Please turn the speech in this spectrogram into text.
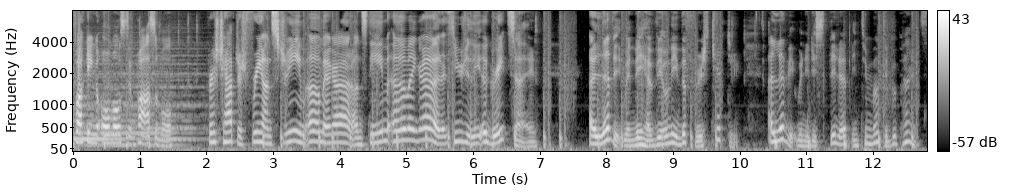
fucking almost impossible. First chapter's free on stream. Oh my god, on Steam. Oh my god, that's usually a great sign. I love it when they have the only the first chapter. I love it when it is split up into multiple parts.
